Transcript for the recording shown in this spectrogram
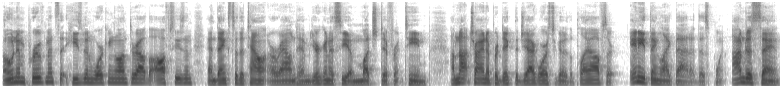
own improvements that he's been working on throughout the offseason, and thanks to the talent around him, you're going to see a much different team. I'm not trying to predict the Jaguars to go to the playoffs or anything like that at this point. I'm just saying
